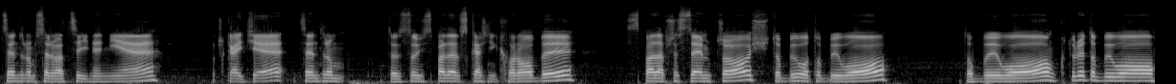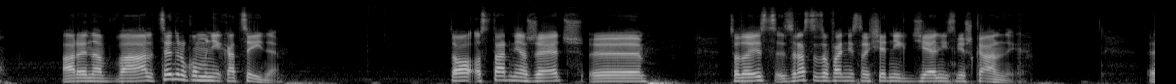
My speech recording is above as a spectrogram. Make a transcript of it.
centrum obserwacyjne nie. Poczekajcie, centrum to jest coś, spada wskaźnik choroby, spada przestępczość, to było, to było, to było, które to było? Arena Wal, centrum komunikacyjne. To ostatnia rzecz, yy, co to jest? Wzrasta zaufanie sąsiednich dzielnic mieszkalnych. Yy,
